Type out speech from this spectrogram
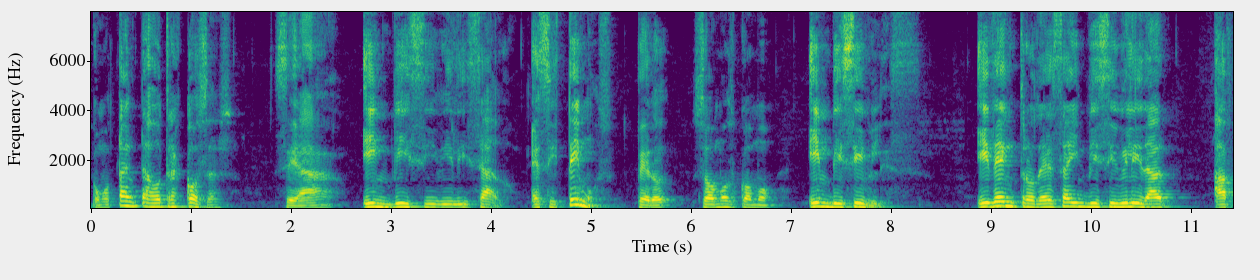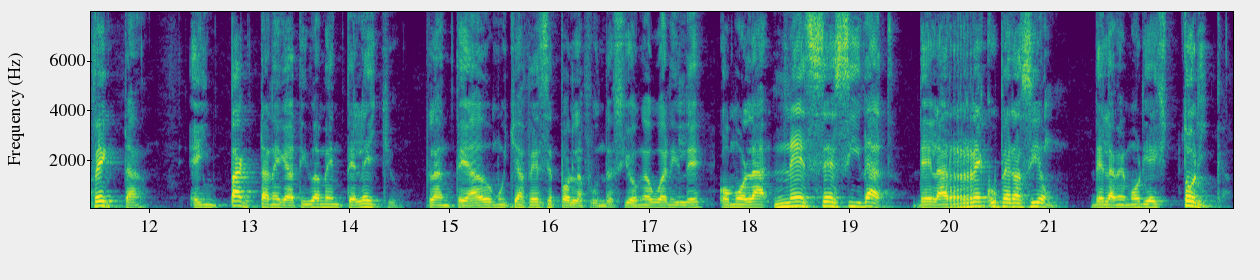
como tantas otras cosas, se ha invisibilizado. Existimos, pero somos como invisibles. Y dentro de esa invisibilidad afecta e impacta negativamente el hecho planteado muchas veces por la Fundación Aguanilé como la necesidad de la recuperación de la memoria histórica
